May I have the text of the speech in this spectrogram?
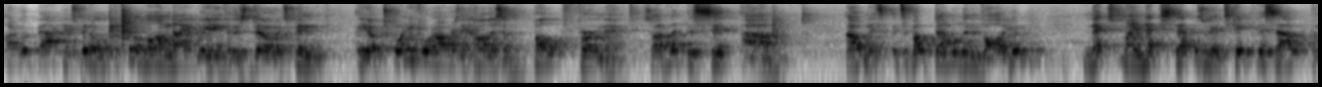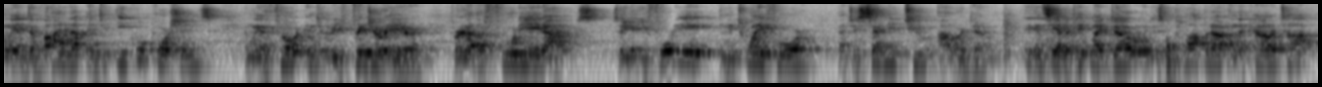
All right, we're back. It's been a it's been a long night waiting for this dough. It's been you know 24 hours. They call this a bulk ferment. So I've let this sit um, out, and it's it's about doubled in volume. Next, my next step is we're to take this out and we're to divide it up into equal portions we're going to throw it into the refrigerator for another 48 hours. So you get your 48 and your 24, that's your 72 hour dough. You can see I'm going to take my dough and just plop it out on the countertop.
